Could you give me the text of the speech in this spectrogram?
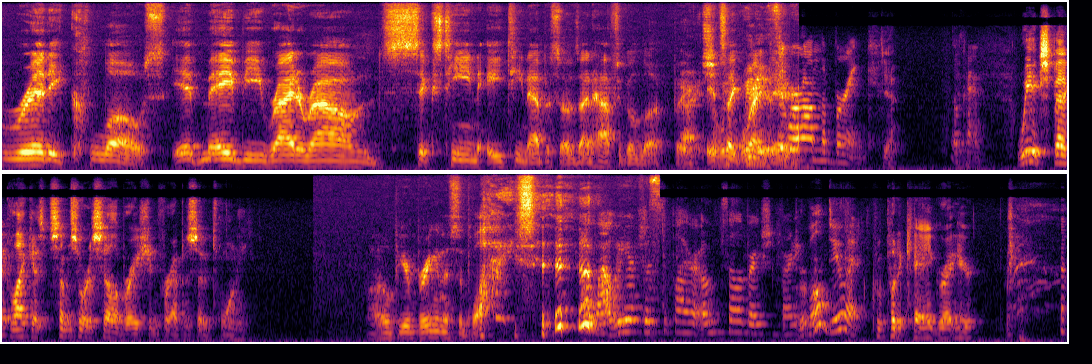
pretty close. It may be right around 16, 18 episodes. I'd have to go look, but All right, so it's we- like we right need to So there. we're on the brink. Yeah. Okay. We expect like a, some sort of celebration for episode 20. I hope you're bringing the supplies. Oh wow, we have to supply our own celebration party. We'll do it. Can we put a keg right here?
